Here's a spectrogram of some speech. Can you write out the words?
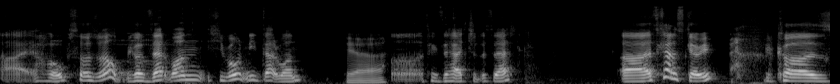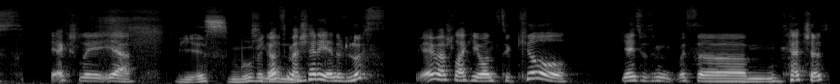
I hope so as well because that one he won't need that one. Yeah. Uh, I think the hatchet is that. Uh, it's kind of scary because he actually yeah He is moving. he moving got the machete and it looks very much like he wants to kill Yates with with the um, hatchet.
